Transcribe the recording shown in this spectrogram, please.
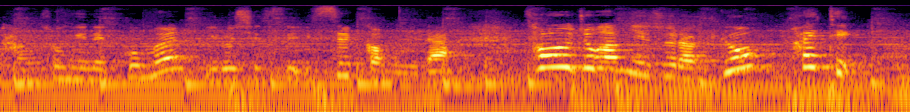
방송인의 꿈을 이루실 수 있을 겁니다. 서울종합예술학교 화이팅!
